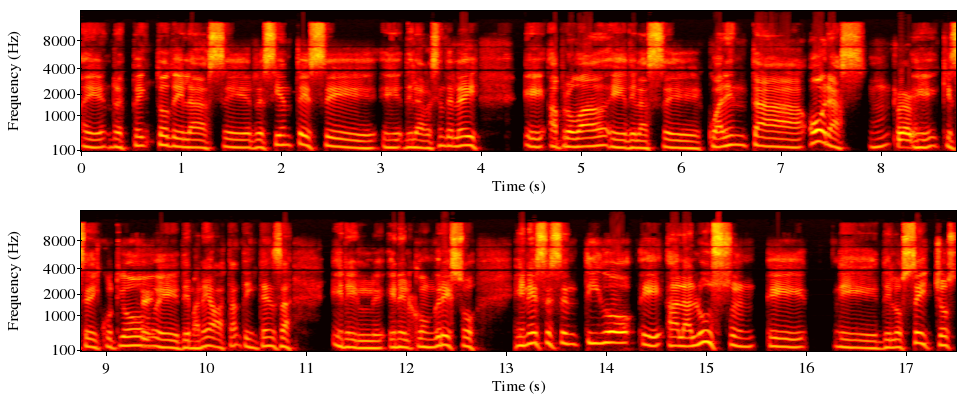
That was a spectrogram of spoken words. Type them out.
eh, respecto de las eh, recientes, eh, de la reciente ley aprobada de las 40 horas que se discutió de manera bastante intensa en el, en el Congreso. En ese sentido, a la luz de los hechos,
